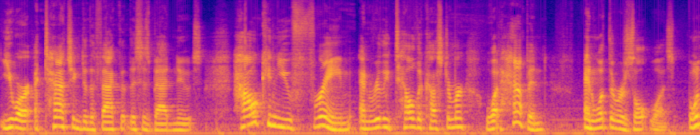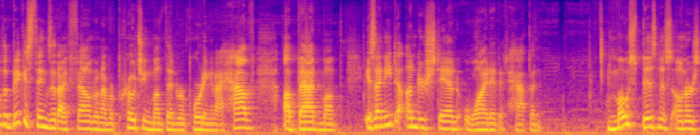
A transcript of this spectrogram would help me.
you are attaching to the fact that this is bad news? How can you frame and really tell the customer what happened and what the result was. One of the biggest things that I found when I'm approaching month end reporting and I have a bad month is I need to understand why did it happen most business owners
